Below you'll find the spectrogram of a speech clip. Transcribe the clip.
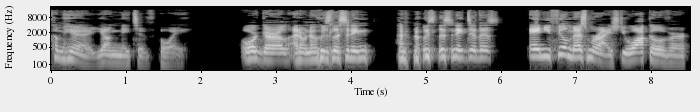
Come here, young native boy. Or girl, I don't know who's listening. I don't know who's listening to this. And you feel mesmerized. You walk over,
